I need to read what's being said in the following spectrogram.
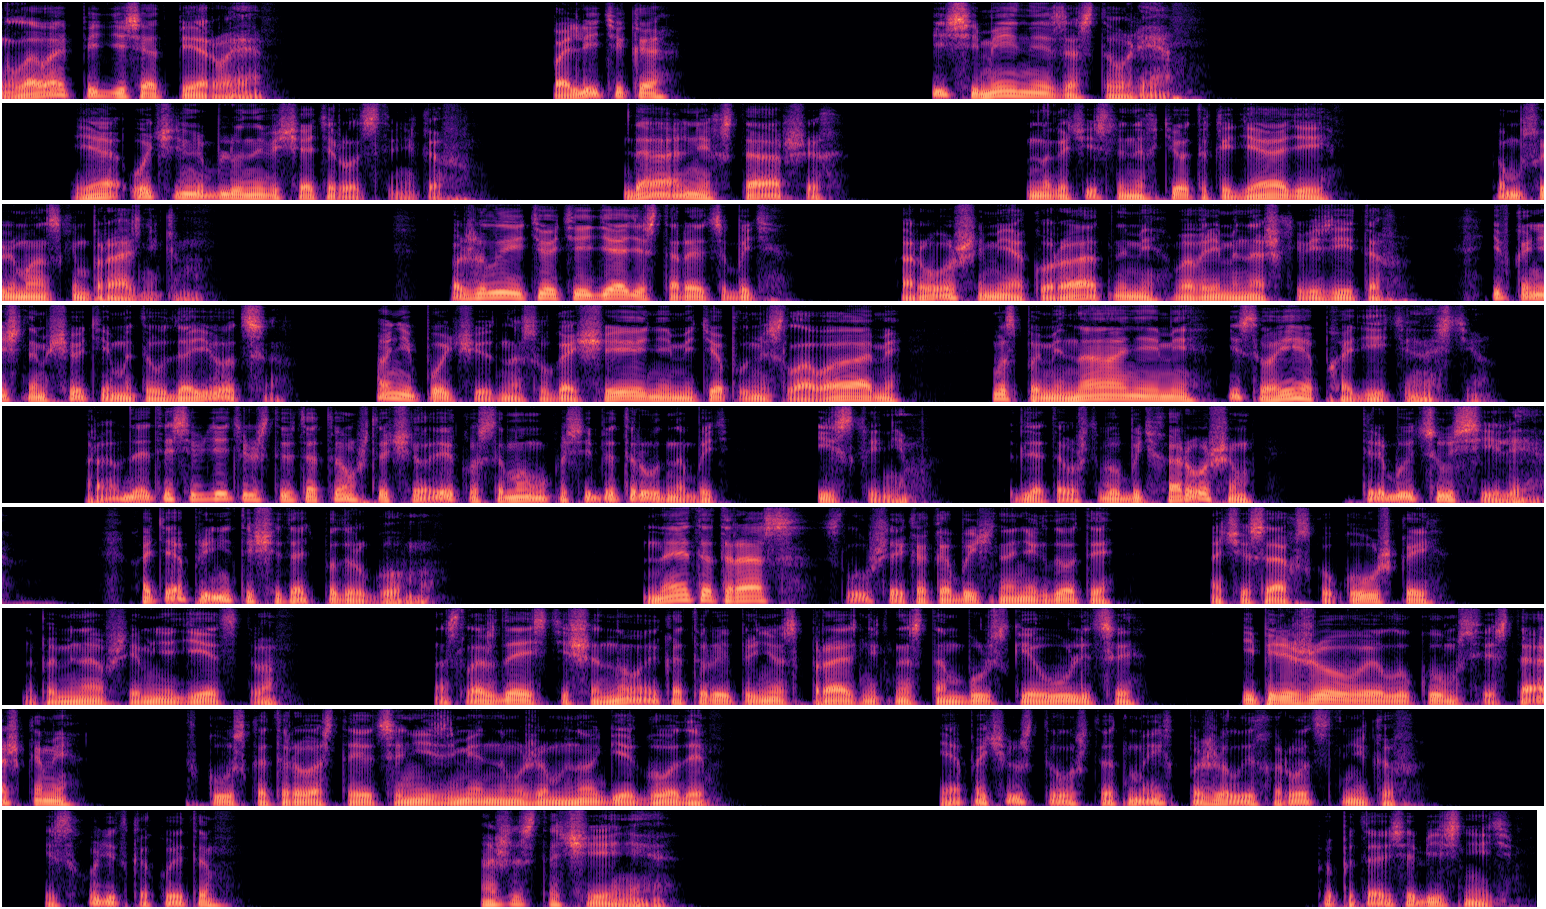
Глава 51. Политика и семейные застолья. Я очень люблю навещать родственников. Дальних, старших, многочисленных теток и дядей по мусульманским праздникам. Пожилые тети и дяди стараются быть хорошими и аккуратными во время наших визитов, и в конечном счете им это удается. Они почуют нас угощениями, теплыми словами — воспоминаниями и своей обходительностью. Правда, это свидетельствует о том, что человеку самому по себе трудно быть искренним. для того, чтобы быть хорошим, требуется усилие. Хотя принято считать по-другому. На этот раз, слушая, как обычно, анекдоты о часах с кукушкой, напоминавшие мне детство, наслаждаясь тишиной, которую принес праздник на Стамбульские улицы, и пережевывая лукум с фисташками, вкус которого остается неизменным уже многие годы, я почувствовал, что от моих пожилых родственников исходит какое-то ожесточение. Попытаюсь объяснить.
